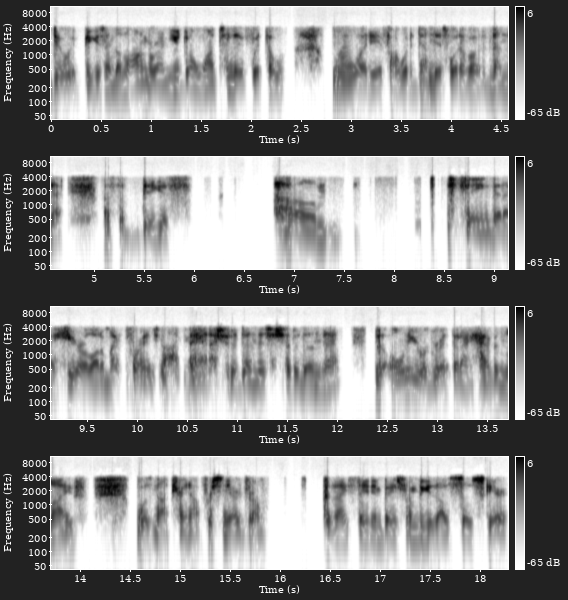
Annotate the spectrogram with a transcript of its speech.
do it because in the long run, you don't want to live with the what if I would have done this, what if I would have done that. That's the biggest um, thing that I hear a lot of my friends, like, man, I should have done this, I should have done that. The only regret that I have in life was not trying out for snare drum because I stayed in bass drum because I was so scared.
